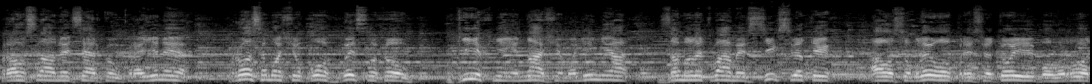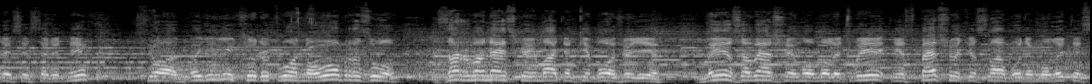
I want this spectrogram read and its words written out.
Православної церкви України. Просимо, щоб Бог вислухав їхні і наші моління за молитвами всіх святих, а особливо Пресвятої Богородиці серед них, що до її чудотворного образу Зарванецької матінки Божої. Ми завершуємо молитви і з першого числа будемо молитись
